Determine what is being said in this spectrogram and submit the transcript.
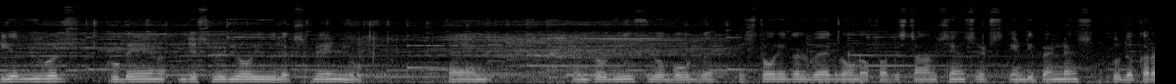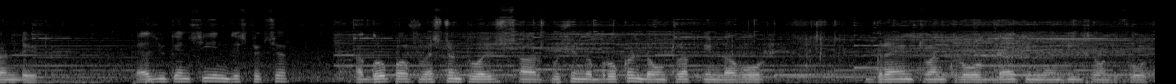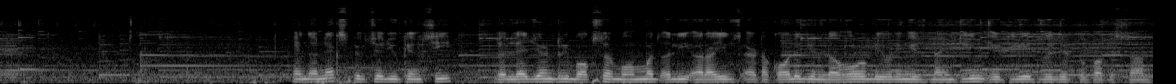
Dear viewers, today in this video we will explain you and introduce you about the historical background of Pakistan since its independence to the current date. As you can see in this picture, a group of western tourists are pushing a broken down truck in Lahore Grand Trunk Road back in 1974. In the next picture you can see the legendary boxer Muhammad Ali arrives at a college in Lahore during his 1988 visit to Pakistan.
